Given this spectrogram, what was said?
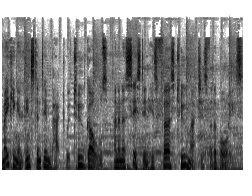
making an instant impact with two goals and an assist in his first two matches for the boys.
